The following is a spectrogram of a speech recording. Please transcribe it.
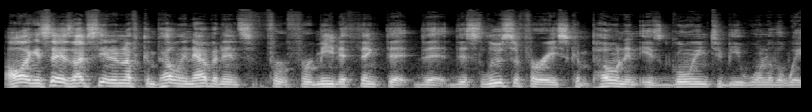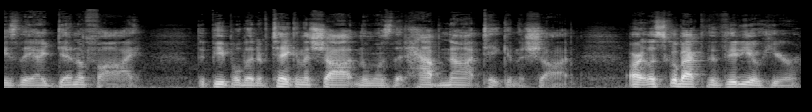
All I can say is I've seen enough compelling evidence for, for me to think that, that this luciferase component is going to be one of the ways they identify the people that have taken the shot and the ones that have not taken the shot. All right, let's go back to the video here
